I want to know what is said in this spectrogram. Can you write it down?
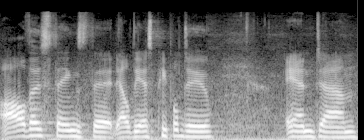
all those things that LDS people do. And um,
